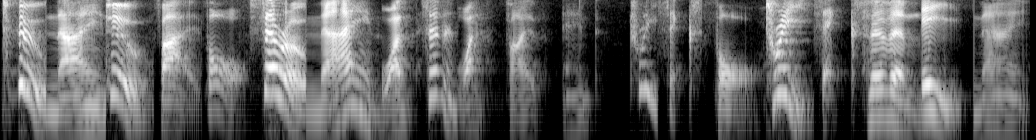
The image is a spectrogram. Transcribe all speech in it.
Two. Nine. Two. Five. Four. Zero. Nine. One. Seven. One. Five and three. Six. Four. Three. Six. Seven. Eight. Nine.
